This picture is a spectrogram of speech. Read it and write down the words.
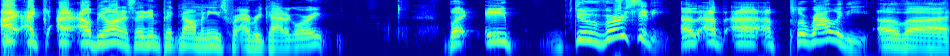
I, I'll be honest, I didn't pick nominees for every category, but a diversity, a, a, a, plurality of, uh,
